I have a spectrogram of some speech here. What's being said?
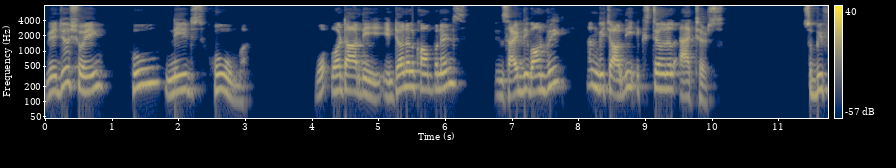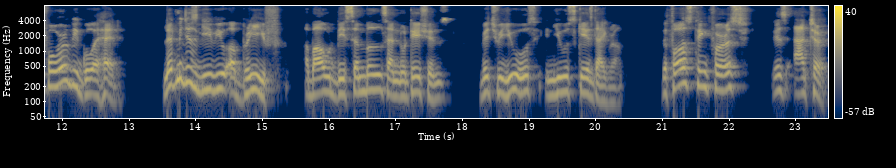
We are just showing who needs whom. What are the internal components inside the boundary and which are the external actors. So before we go ahead, let me just give you a brief about the symbols and notations which we use in use case diagram. The first thing first is actor.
